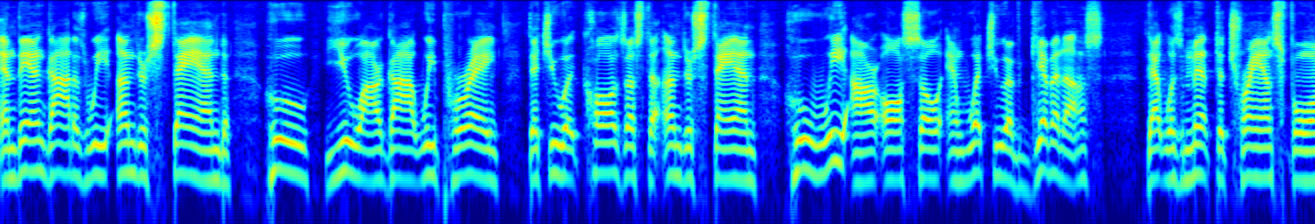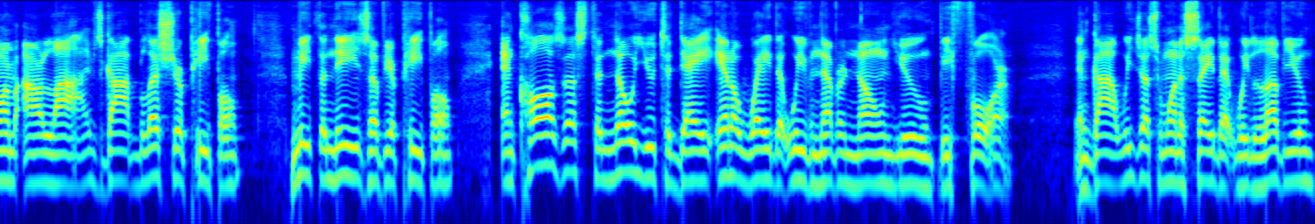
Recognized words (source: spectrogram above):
And then, God, as we understand who you are, God. We pray that you would cause us to understand who we are also and what you have given us that was meant to transform our lives. God bless your people, meet the needs of your people, and cause us to know you today in a way that we've never known you before. And God, we just want to say that we love you.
